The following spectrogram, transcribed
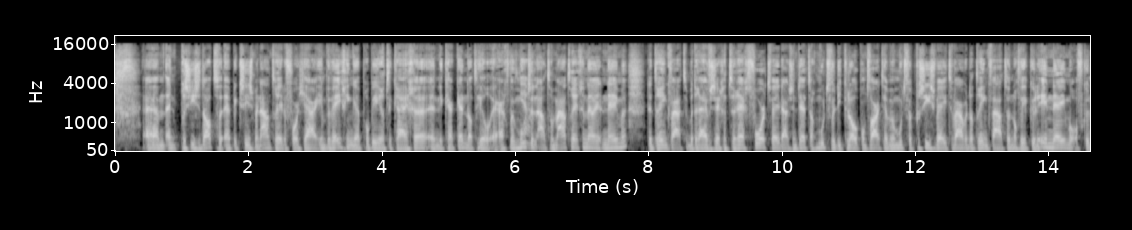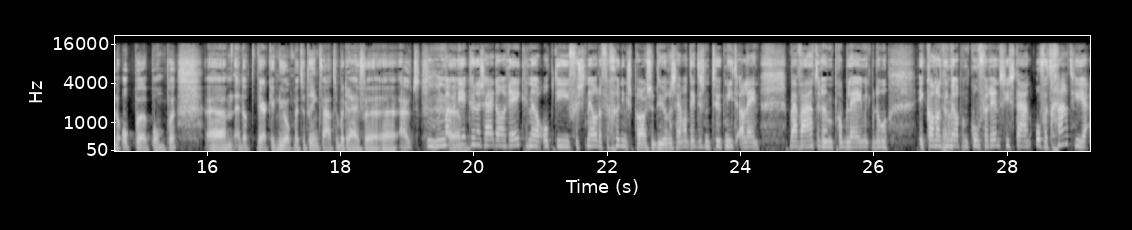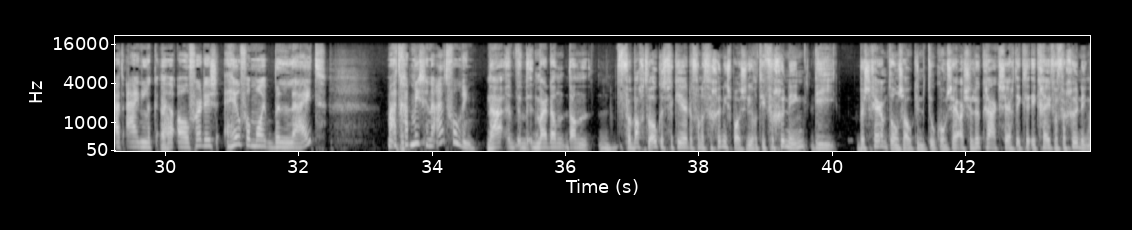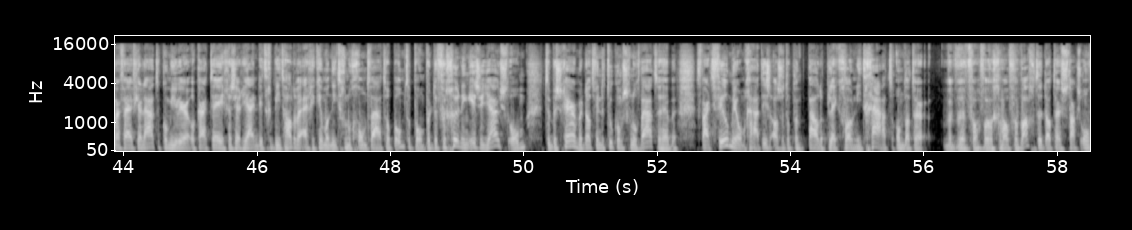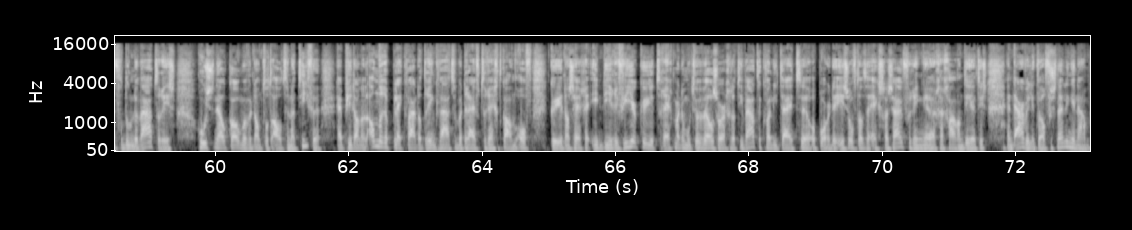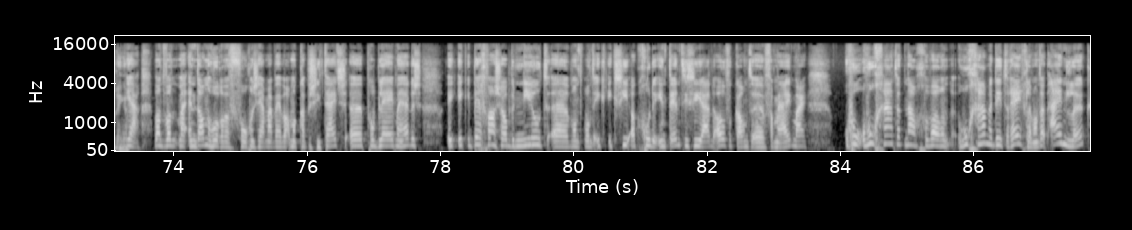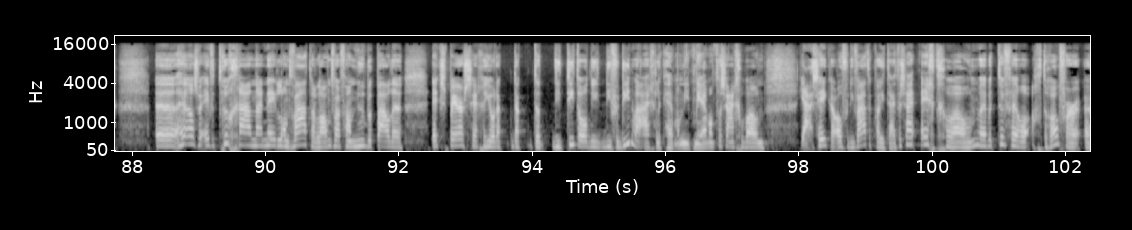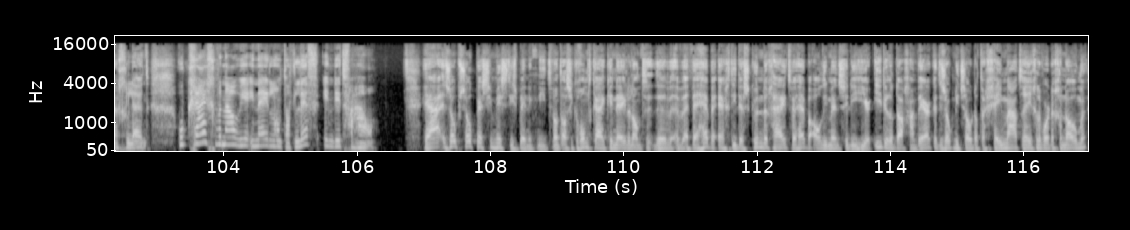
Um, en precies dat heb ik sinds mijn aantreden vorig jaar in beweging proberen te krijgen. En ik herken dat heel erg. We moeten een aantal maatregelen nemen. De drinkwaterbedrijven zeggen terecht: voor 2030 moeten we die knoop ontward hebben. Moeten we precies weten waar we dat drinkwater nog weer kunnen innemen of kunnen oppompen. Um, en dat werk ik nu ook met de drinkwaterbedrijven uh, uit. Mm -hmm, maar wanneer um, kunnen zij dan rekenen op die versnelde vergunningsprocedures? Hè? Want dit is natuurlijk niet alleen bij water een probleem. Ik bedoel, ik kan ook ja. niet meer op een conferentie staan of het gaat hier uiteindelijk ja. uh, over. Dus heel veel mooi beleid. Maar het gaat mis in de uitvoering. Nou, maar dan, dan verwachten we ook het verkeerde van de vergunningsprocedure. Want die vergunning die beschermt ons ook in de toekomst. Als je lukraak zegt, ik, ik geef een vergunning... maar vijf jaar later kom je weer elkaar tegen en zeg... ja, in dit gebied hadden we eigenlijk helemaal niet genoeg grondwater op om te pompen. De vergunning is er juist om te beschermen dat we in de toekomst genoeg water hebben. Waar het veel meer om gaat, is als het op een bepaalde plek gewoon niet gaat... omdat er we, gewoon verwachten dat er straks onvoldoende water is. Hoe snel komen we dan tot alternatieven? Heb je dan een andere plek waar dat drinkwaterbedrijf terecht kan? Of kun je dan zeggen, in die rivier kun je terecht, maar dan moeten we wel zorgen dat die waterkwaliteit uh, op orde is of dat er extra zuivering uh, gegarandeerd is. En daar wil ik wel versnelling in aanbrengen. Ja, want, want maar, en dan horen we vervolgens, ja, maar we hebben allemaal capaciteitsproblemen. Dus ik, ik ben gewoon zo benieuwd, want, want ik, ik zie ook goede intenties hier aan de overkant van mij. Maar hoe, hoe gaat het nou gewoon? Hoe gaan we dit regelen? Want uiteindelijk, uh, als we even teruggaan naar Nederland Waterland, waarvan nu bepaalde experts zeggen: joh, dat, dat, die titel die, die verdienen we eigenlijk helemaal niet meer. Want we zijn gewoon, ja, zeker over die waterkwaliteit. We zijn echt gewoon, we hebben te veel achterover uh, geleund. Hoe krijgen we nou weer in Nederland dat lef in dit verhaal? Ja, en zo, zo pessimistisch ben ik niet. Want als ik rondkijk in Nederland, de, we, hebben echt die deskundigheid. We hebben al die mensen die hier iedere dag aan werken. Het is ook niet zo dat er geen maatregelen worden genomen.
